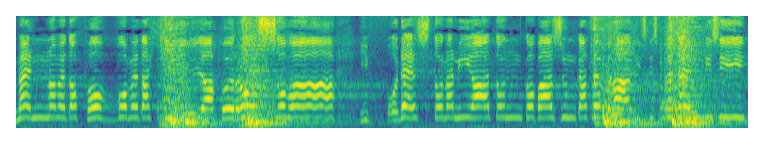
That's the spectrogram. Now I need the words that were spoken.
Πολιορκημένο με το φόβο με τα χίλια πρόσωπα Οι φωνές των ανιάτων κοπάζουν κάθε βράδυ στις πεντέμιση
